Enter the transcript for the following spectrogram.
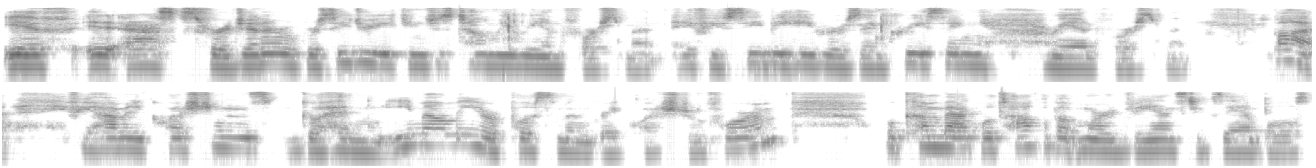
If it asks for a general procedure, you can just tell me reinforcement. If you see behaviors increasing, reinforcement. But if you have any questions, go ahead and email me or post them in the Great Question Forum. We'll come back, we'll talk about more advanced examples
